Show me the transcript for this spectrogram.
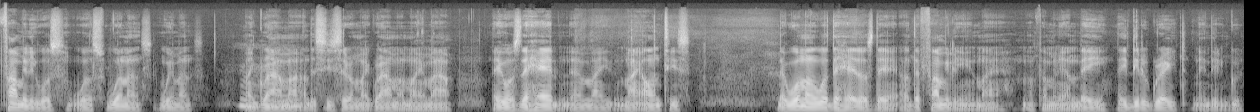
family was was women's women's. My mm-hmm. grandma, the sister of my grandma, my mom. They was the head, and my my aunties. The woman was the head of the of the family in my, my family, and they they did great. They did good.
